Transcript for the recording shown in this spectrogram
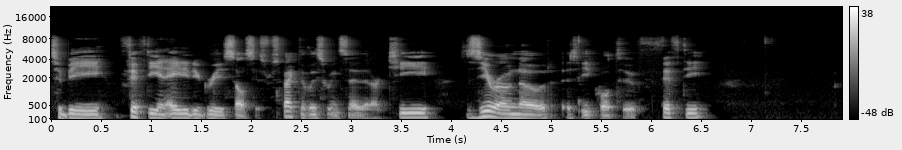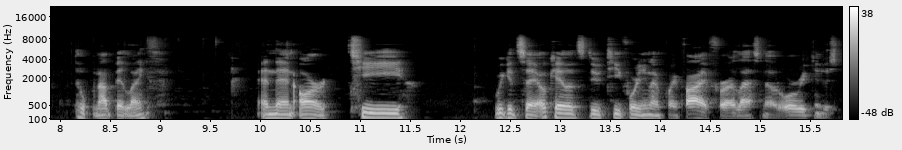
to be 50 and 80 degrees Celsius respectively. So we can say that our T0 node is equal to 50. Oh, not bit length. And then our T, we could say, okay, let's do T49.5 for our last node. Or we can just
